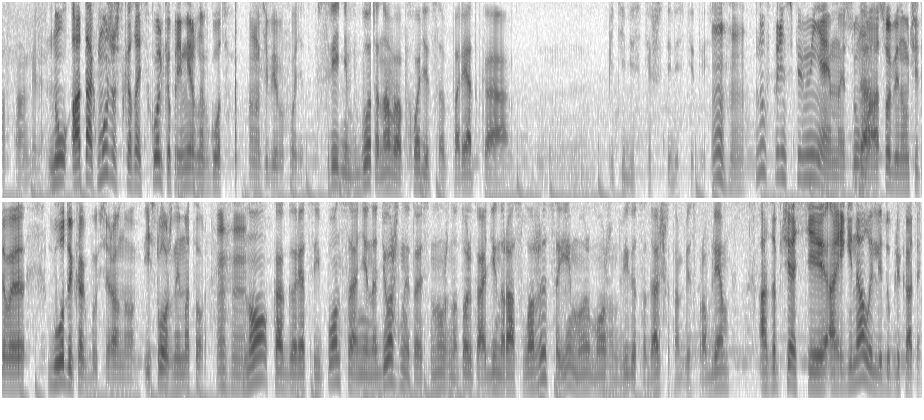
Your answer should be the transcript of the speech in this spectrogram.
автомобиля. Ну, а так можешь сказать, сколько примерно в год оно тебе выходит? В среднем в год она обходится порядка м, 50-60 тысяч. Мгм. Ну, в принципе, вменяемая сумма, Да. особенно учитывая годы, как бы все равно, и сложный мотор. Мгм. Но, как говорятся японцы, они надежные, то есть нужно только один раз вложиться, и мы можем двигаться дальше там без проблем. А запчасти оригинал или дубликаты?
